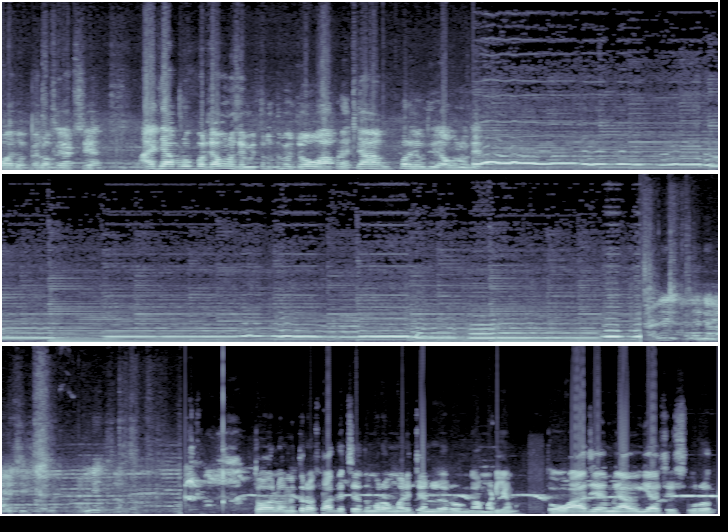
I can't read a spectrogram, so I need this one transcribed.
દરવાજો પેલો ગેટ છે. અહીંથી આપણે ઉપર જવાનું છે, મિત્રો. તમે જોવો, આપણે ત્યાં ઉપર સુધી જવાનું છે. તો હલો, મિત્રો, સ્વાગત છે તમારું અમારી ચેનલ અરુણ ગામડિયામાં. તો આજે અમે આવી ગયા છીએ સુરત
